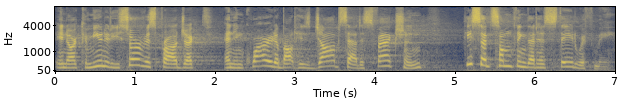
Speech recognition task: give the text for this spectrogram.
in our community service project and inquired about his job satisfaction, he said something that has stayed with me.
